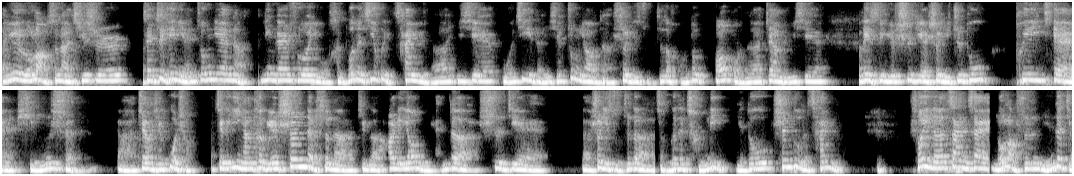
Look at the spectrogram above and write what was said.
因为罗老师呢，其实在这些年中间呢，应该说有很多的机会参与了一些国际的一些重要的设计组织的活动，包括呢这样的一些类似于世界设计之都推荐评审。啊，这样一些过程，这个印象特别深的是呢，这个二零幺五年的世界呃设计组织的整个的成立，也都深度的参与了。所以呢，站在罗老师您的角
